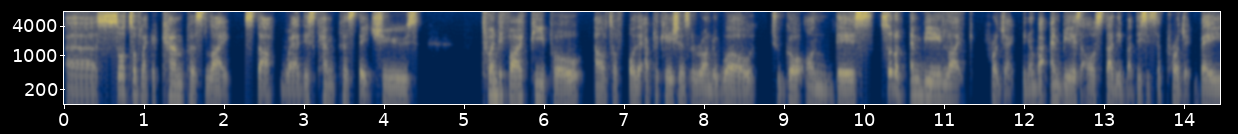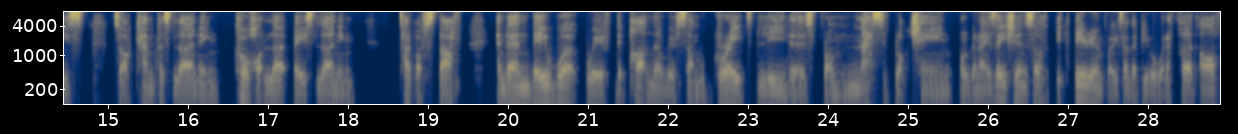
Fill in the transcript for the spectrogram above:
uh sort of like a campus like stuff where this campus they choose 25 people out of all the applications around the world to go on this sort of MBA like project, you know, but MBAs are all study, but this is a project based sort of campus learning, cohort based learning type of stuff. And then they work with, they partner with some great leaders from massive blockchain organizations. So Ethereum, for example, that people would have heard of,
